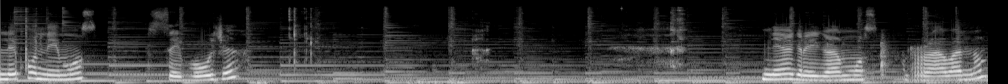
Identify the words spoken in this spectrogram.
Le ponemos cebolla. Le agregamos rábano.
